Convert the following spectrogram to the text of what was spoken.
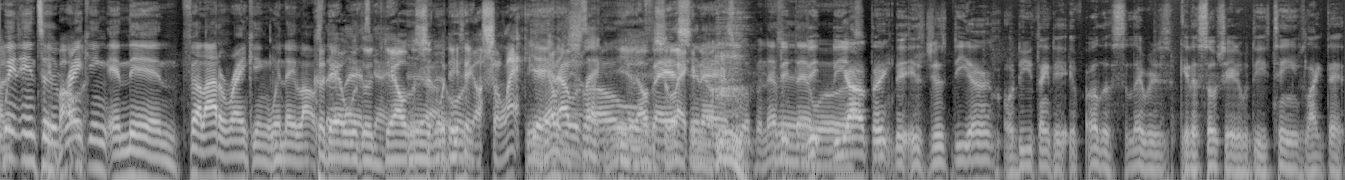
they went into they ranking and then fell out of ranking when they lost. Cause that that was last a game. that was a, what they say a shellac. yeah, that that was was, slacking. Yeah, that was a fashioned slacking. ass whooping. That's what that Do, was. do y'all think that it's just Deion, or do you think that if other celebrities get associated with these teams like that,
